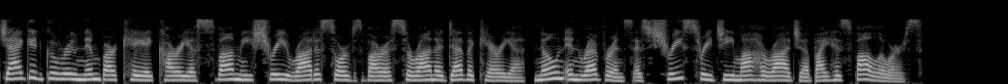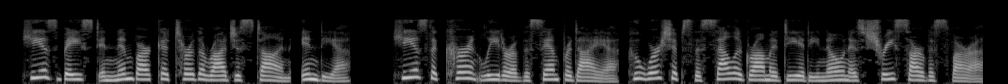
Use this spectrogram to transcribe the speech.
Jagadguru Nimbarkacharya Swami Sri Radhasarvesvara Sarana Devacharya, known in reverence as Sri Sriji Maharaja by his followers. He is based in Nimbarka Tirtha Rajasthan, India. He is the current leader of the Sampradaya, who worships the Salagrama deity known as Sri Sarvasvara.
